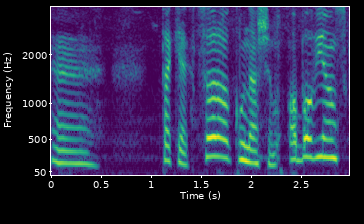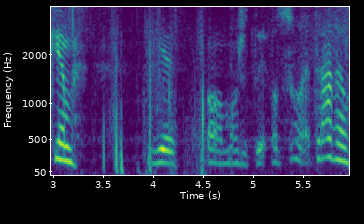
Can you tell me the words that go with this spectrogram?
E, Tak jak co roku, naszym obowiązkiem jest, o może tutaj odsunę trawę,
